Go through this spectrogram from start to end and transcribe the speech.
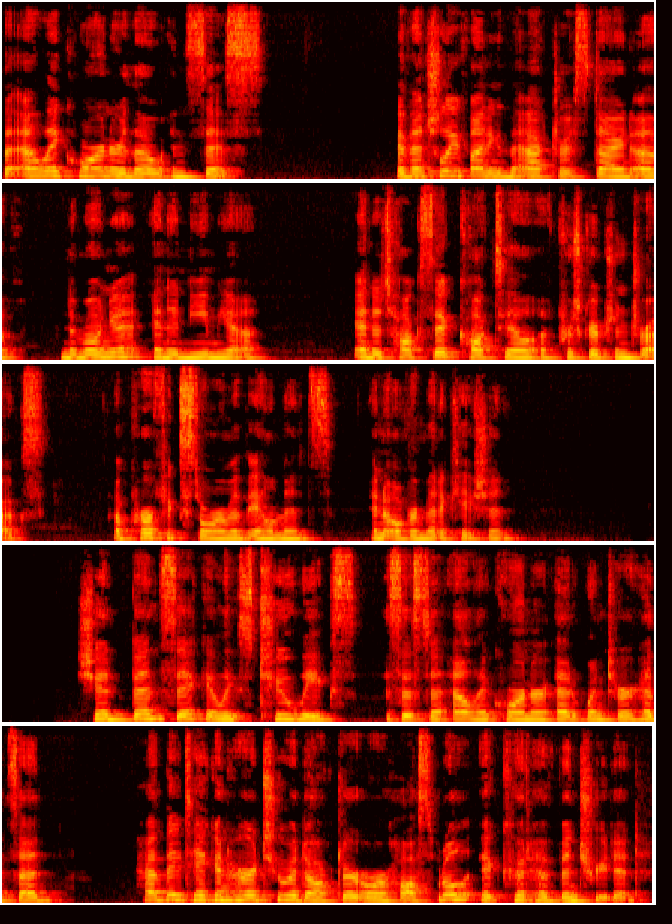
The LA coroner, though, insists, eventually finding the actress died of pneumonia and anemia and a toxic cocktail of prescription drugs, a perfect storm of ailments and overmedication. She had been sick at least two weeks, Assistant LA Coroner Ed Winter had said. Had they taken her to a doctor or a hospital, it could have been treated.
